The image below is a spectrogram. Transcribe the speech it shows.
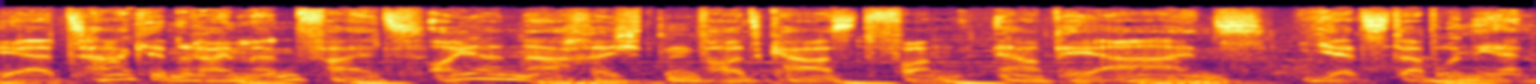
Der Tag in Rheinland-Pfalz, euer Nachrichtenpodcast von RPA1. Jetzt abonnieren.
